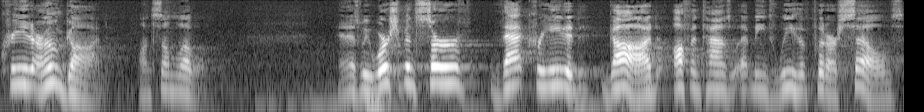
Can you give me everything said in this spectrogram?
created our own God on some level. And as we worship and serve that created God, oftentimes that means we have put ourselves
